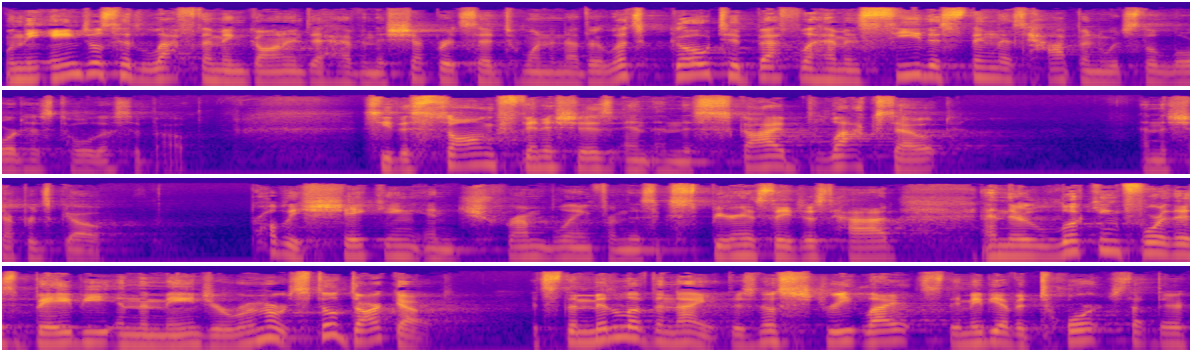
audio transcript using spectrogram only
When the angels had left them and gone into heaven, the shepherds said to one another, Let's go to Bethlehem and see this thing that's happened, which the Lord has told us about. See, the song finishes and, and the sky blacks out, and the shepherds go probably shaking and trembling from this experience they just had. And they're looking for this baby in the manger. Remember, it's still dark out. It's the middle of the night. There's no street lights. They maybe have a torch that they're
